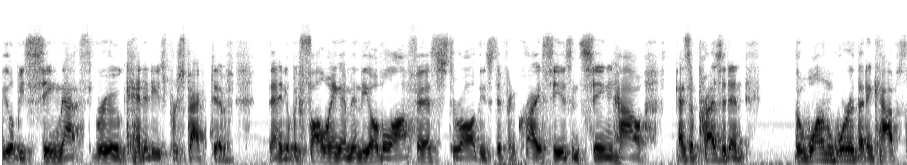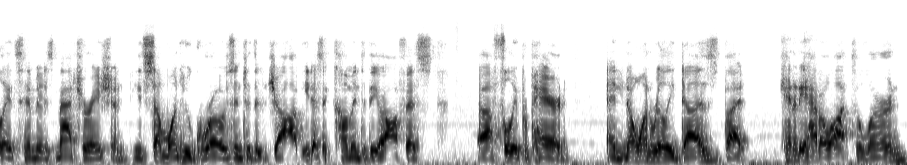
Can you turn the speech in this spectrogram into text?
You'll be seeing that through Kennedy's perspective. And you'll be following him in the Oval Office through all these different crises and seeing how, as a president, the one word that encapsulates him is maturation. He's someone who grows into the job. He doesn't come into the office uh, fully prepared. And no one really does, but Kennedy had a lot to learn.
